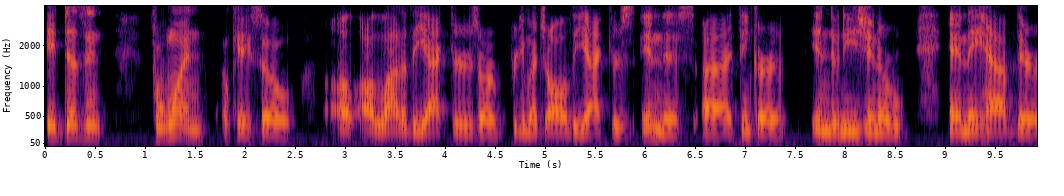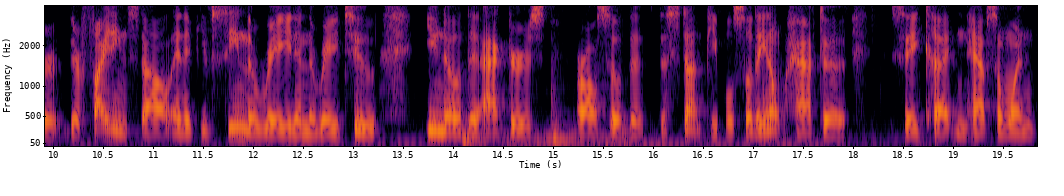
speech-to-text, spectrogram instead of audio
it doesn't. For one, okay, so a, a, lot of the actors, or pretty much all the actors in this, uh, I think, are Indonesian or and they have their their fighting style. And if you've seen the Raid and the Raid Two, you know the actors are also the the stunt people, so they don't have to say cut and have someone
